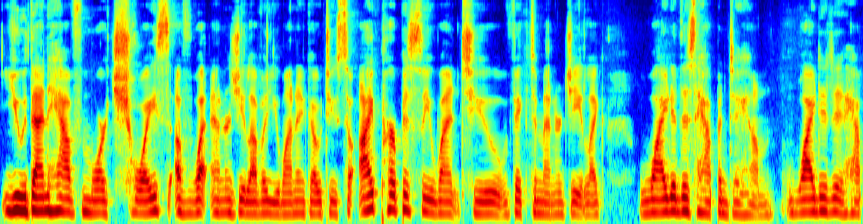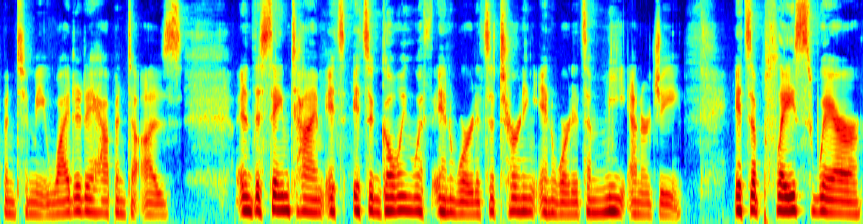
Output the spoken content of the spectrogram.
you then have more choice of what energy level you want to go to. So I purposely went to victim energy like why did this happen to him? Why did it happen to me? Why did it happen to us? And at the same time, it's it's a going with inward, it's a turning inward, it's a me energy. It's a place where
